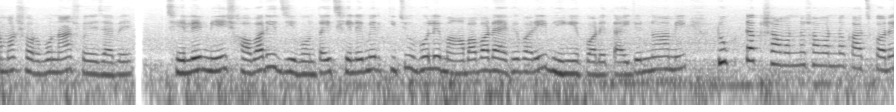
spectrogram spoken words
আমার সর্বনাশ হয়ে যাবে। ছেলে মেয়ে সবারই জীবন, তাই ছেলে মেয়ের কিছু হলে মা বাবারা একেবারেই ভেঙে পড়ে। তাই জন্য আমি টুকটাক সামান্য সামান্য কাজ করে,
